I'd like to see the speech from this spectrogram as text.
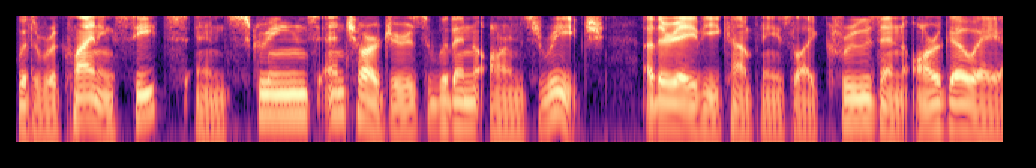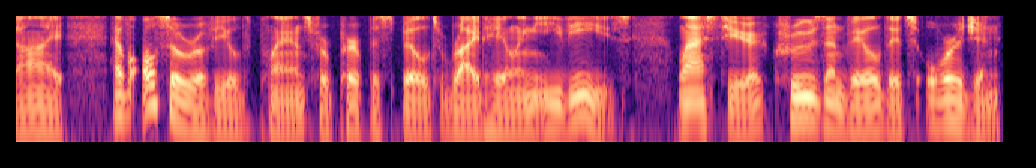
with reclining seats and screens and chargers within arm's reach. Other AV companies like Cruise and Argo AI have also revealed plans for purpose built ride hailing EVs. Last year, Cruise unveiled its Origin,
